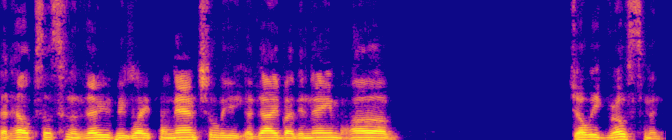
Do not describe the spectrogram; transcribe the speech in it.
that helps us in a very big way financially, a guy by the name of Joey Grossman.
